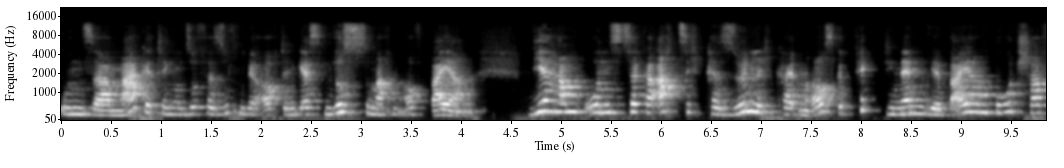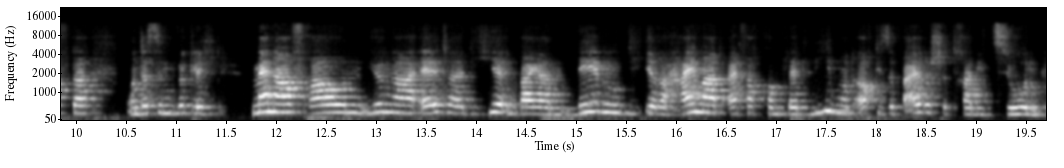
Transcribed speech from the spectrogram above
unser Marketing und so versuchen wir auch den Gästen Lust zu machen auf Bayern. Wir haben uns circa 80 Persönlichkeiten rausgepickt, die nennen wir Bayern-Botschafter und das sind wirklich Männer, Frauen, Jünger, Älter, die hier in Bayern leben, die ihre Heimat einfach komplett lieben und auch diese bayerische Tradition,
